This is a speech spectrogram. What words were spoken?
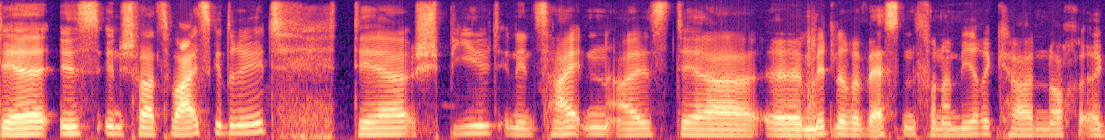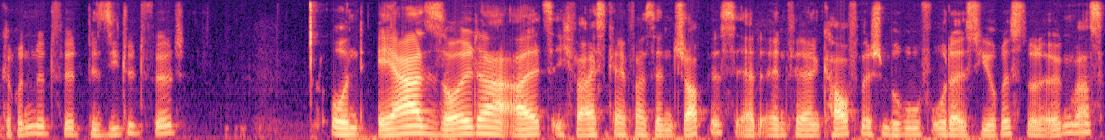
Der ist in Schwarz-Weiß gedreht. Der spielt in den Zeiten, als der äh, mittlere Westen von Amerika noch äh, wird, besiedelt wird. Und er soll da als, ich weiß gar nicht, was sein Job ist, er hat entweder einen kaufmännischen Beruf oder ist Jurist oder irgendwas.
